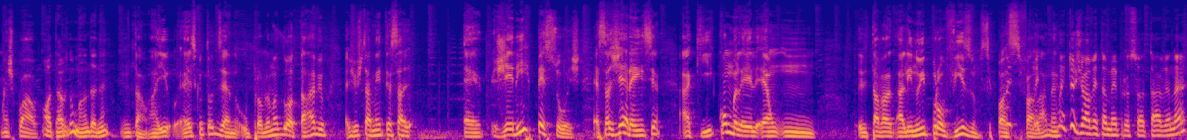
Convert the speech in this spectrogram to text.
Mas qual? O Otávio não manda, né? Então, aí é isso que eu tô dizendo. O problema do Otávio é justamente essa. É, gerir pessoas. Essa gerência aqui, como ele, é um. um- ele tava ali no improviso, se pode se falar, muito, né? muito jovem também, professor Otávio, né?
